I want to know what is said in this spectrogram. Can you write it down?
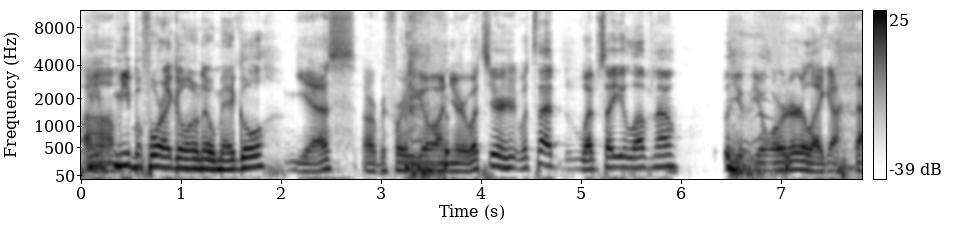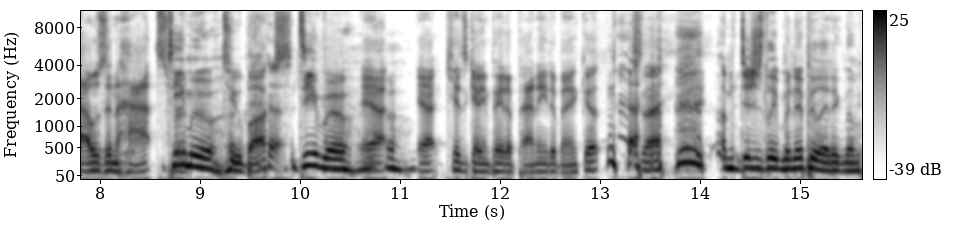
Um, me, me before I go on Omegle. Yes, or before you go on your what's your what's that website you love now? You, you order like a thousand hats. for Temu. two bucks. Temu. yeah, yeah. Kids getting paid a penny to make it. I'm digitally manipulating them.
